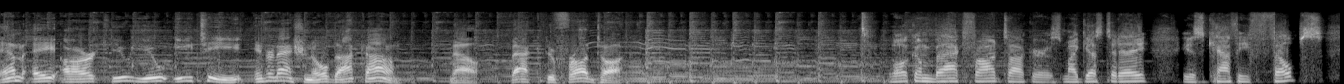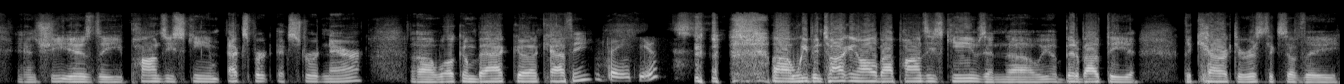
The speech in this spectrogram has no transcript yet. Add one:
M A R Q U E T international.com. Now, back to Fraud Talk. Welcome back, Fraud Talkers. My guest today is Kathy Phelps, and she is the Ponzi scheme expert extraordinaire. Uh, welcome back, uh, Kathy. Thank you. uh, we've been talking all about Ponzi schemes and uh, we, a bit about the the characteristics of the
